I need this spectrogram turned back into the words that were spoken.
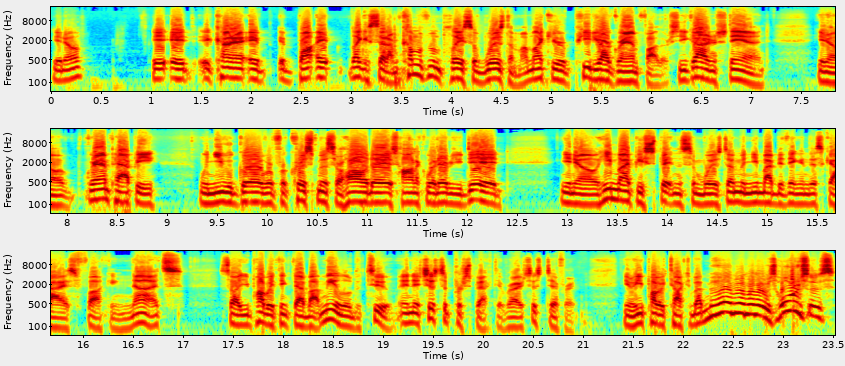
You know, it it, it kind of it, it, it, like I said, I'm coming from a place of wisdom. I'm like your PDR grandfather, so you got to understand, you know, grandpappy when you would go over for Christmas or holidays, Hanukkah, whatever you did, you know, he might be spitting some wisdom, and you might be thinking this guy is fucking nuts. So you probably think that about me a little bit too, and it's just a perspective, right? It's just different. You know, he probably talked about, man, remember there was horses,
